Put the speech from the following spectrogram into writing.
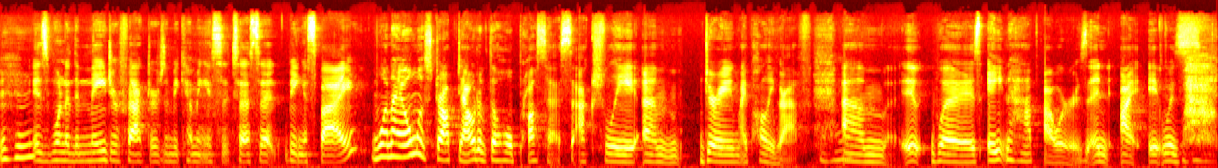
mm-hmm. is one of the major factors in becoming a success at being a spy. When I almost dropped out of the whole process, actually, um, during my polygraph, mm-hmm. um, it was eight and a half hours, and I it was. Wow.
